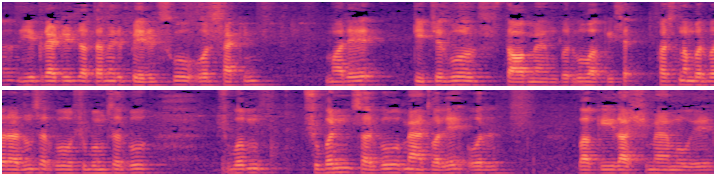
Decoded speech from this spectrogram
ये क्रेडिट जाता है मेरे पेरेंट्स को और सेकंड हमारे टीचर को और स्टाफ मेंबर को, बाकी फ़र्स्ट नंबर पर अरुण सर को, शुभम सर को, शुभम, शुभन सर को मैथ वाले और बाकी राशि मैम हो गए।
